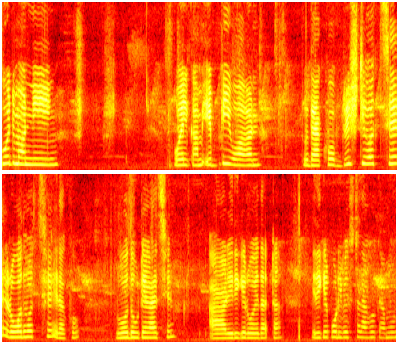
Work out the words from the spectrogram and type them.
গুড মর্নিং ওয়েলকাম এভরি ওয়ান তো দেখো, বৃষ্টি হচ্ছে, রোদ হচ্ছে, এ দেখো, রোদ উঠে গেছে। আর এদিকে ওয়েদারটা এদিকের পরিবেশটা দেখো কেমন।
